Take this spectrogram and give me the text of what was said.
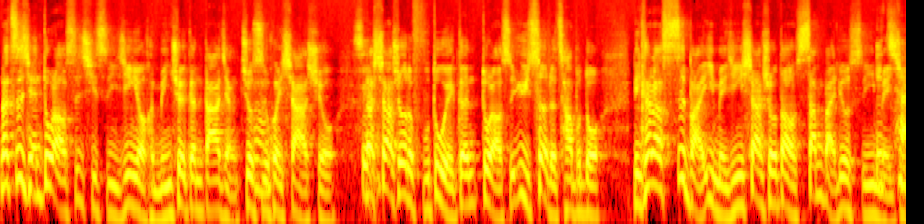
那之前杜老师其实已经有很明确跟大家讲，就是会下修。那下修的幅度也跟杜老师预测的差不多。你看到四百亿美金下修到三百六十亿美金。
